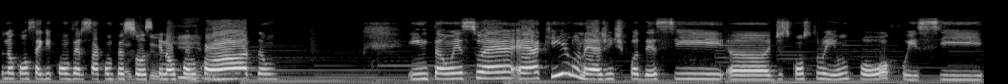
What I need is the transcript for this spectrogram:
tu não consegue conversar com pessoas que não time. concordam. Então, isso é, é aquilo, né? A gente poder se uh, desconstruir um pouco e se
